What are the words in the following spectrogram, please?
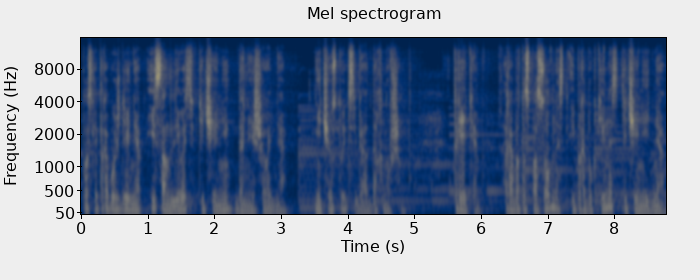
после пробуждения и сонливость в течение дальнейшего дня. Не чувствует себя отдохнувшим. Третье. Работоспособность и продуктивность в течение дня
